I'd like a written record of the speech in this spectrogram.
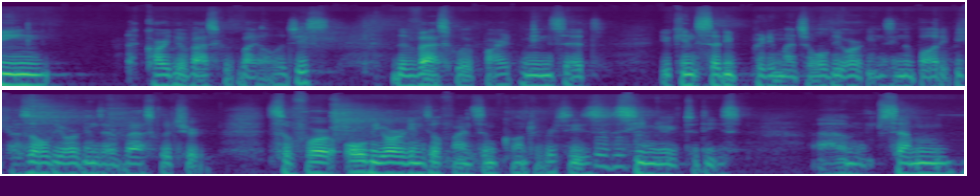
being a cardiovascular biologist, the vascular part means that you can study pretty much all the organs in the body because all the organs have vasculature. So for all the organs, you'll find some controversies mm-hmm. similar to these. Um, some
